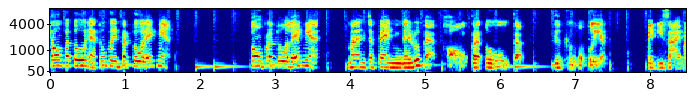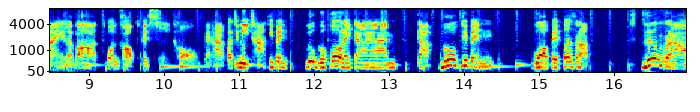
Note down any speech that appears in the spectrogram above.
ตรงประตูเนี่ยตรงเป็นประตูเล็กเนี่ยตรงประตูเล็กเนี่ยมันจะเป็นในรูปแบบของประตูแบบกึ่งกึ่งหกเหลี่ยมเป็นดีไซน์ใหม่แล้วก็โทนขอบเป็นสีทองนะครับ ก็จะมีฉากที่เป็นรูปโลโก้รายการ กับรูปที่เป็นวอลเปเปอร์สำหรับ เรื่องราว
